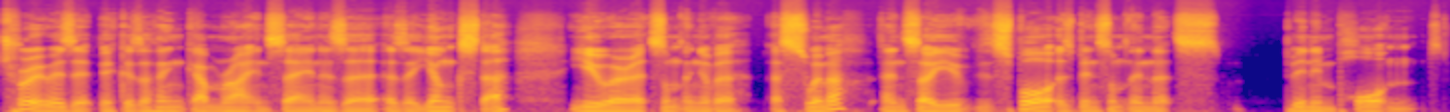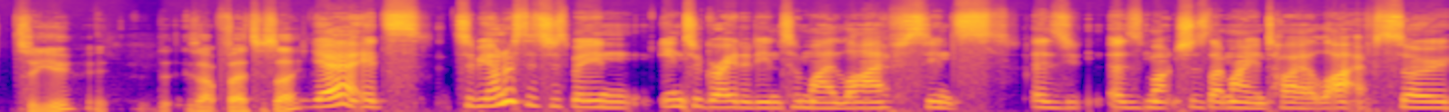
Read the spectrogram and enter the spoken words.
true, is it? Because I think I'm right in saying, as a as a youngster, you were something of a, a swimmer, and so you sport has been something that's been important to you. Is that fair to say? Yeah, it's to be honest, it's just been integrated into my life since as as much as like my entire life. So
